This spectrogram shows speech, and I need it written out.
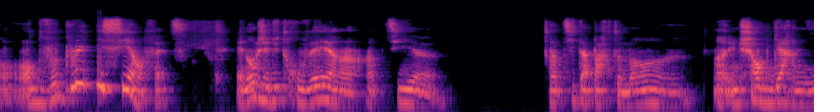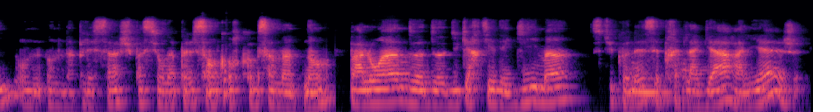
on ne veut plus ici en fait. Et donc j'ai dû trouver un, petit, euh, un petit appartement, euh, une chambre garnie, on, appelait ça, je ne sais pas si on appelle ça encore comme ça maintenant, pas loin du quartier des Guillemins, si tu connais, c'est près de la gare à Liège.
